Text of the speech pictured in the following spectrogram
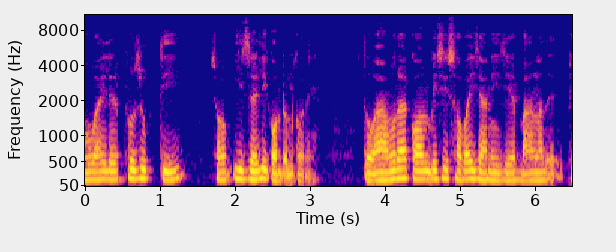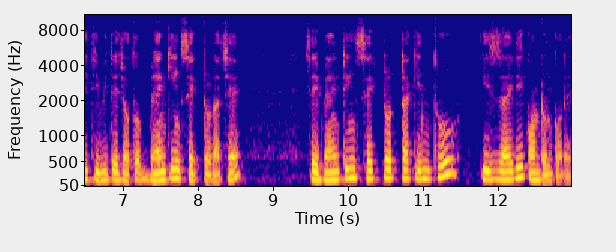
মোবাইলের প্রযুক্তি সব ইসরায়েলই কন্ট্রোল করে। তো আমরা কম বেশি সবাই জানি যে বাংলাদেশ পৃথিবীতে যত ব্যাংকিং সেক্টর আছে সেই ব্যাংকিং সেক্টরটা কিন্তু ইসরায়েলই কন্ট্রোল করে।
